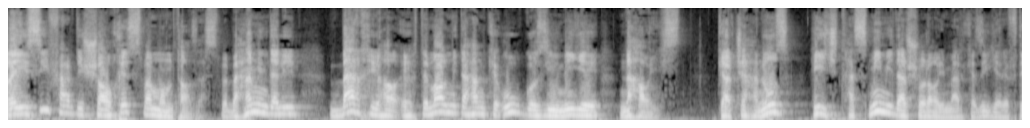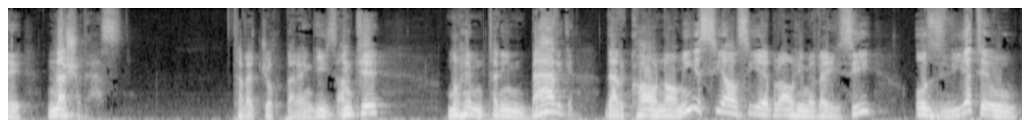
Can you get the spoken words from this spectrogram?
رئیسی فردی شاخص و ممتاز است و به همین دلیل برخی ها احتمال می دهند که او گزینه نهایی است. گرچه هنوز هیچ تصمیمی در شورای مرکزی گرفته نشده است. توجه برانگیز آنکه مهمترین برگ در کارنامه سیاسی ابراهیم رئیسی عضویت او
